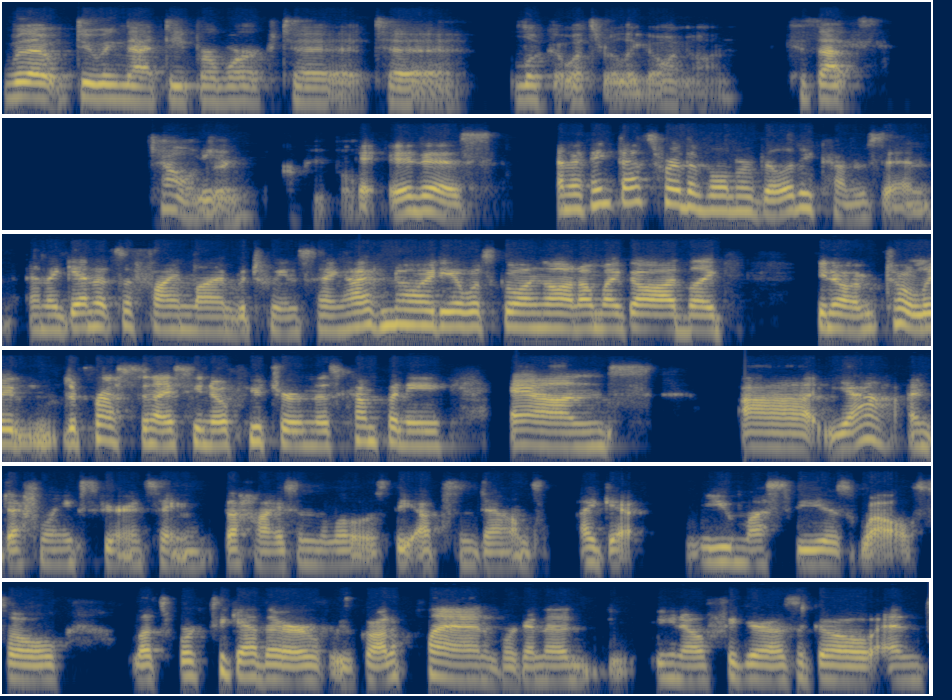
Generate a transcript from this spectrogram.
without doing that deeper work to to look at what's really going on because that's challenging for people. It is. And i think that's where the vulnerability comes in. And again it's a fine line between saying i have no idea what's going on. Oh my god like you know i'm totally depressed and i see no future in this company. And uh yeah i'm definitely experiencing the highs and the lows the ups and downs. I get you must be as well. So let's work together. We've got a plan. We're to you know figure as a go. And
